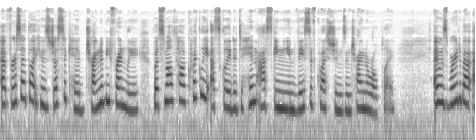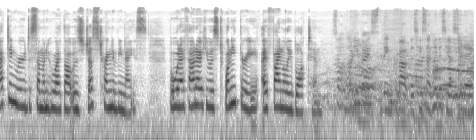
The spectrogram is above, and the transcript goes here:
At first, I thought he was just a kid trying to be friendly, but small talk quickly escalated to him asking me invasive questions and trying to roleplay. I was worried about acting rude to someone who I thought was just trying to be nice, but when I found out he was 23, I finally blocked him. So, what do you guys think about this? He sent me this yesterday.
